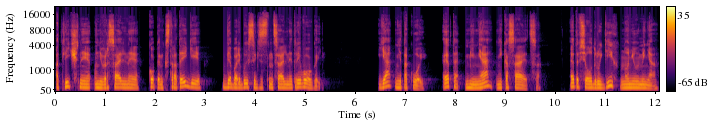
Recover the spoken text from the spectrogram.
отличные универсальные копинг-стратегии для борьбы с экзистенциальной тревогой. Я не такой. Это меня не касается. Это все у других, но не у меня.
